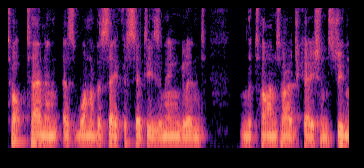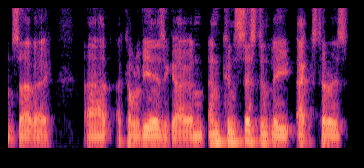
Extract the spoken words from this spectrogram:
top 10 in, as one of the safest cities in England from the Times Higher Education Student Survey uh, a couple of years ago. And, and consistently, Exeter is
